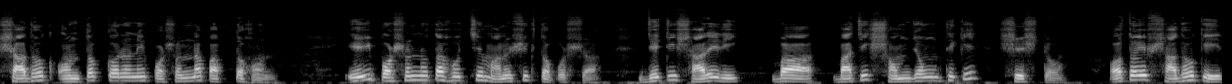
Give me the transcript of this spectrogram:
সাধক অন্তঃকরণে প্রসন্না প্রাপ্ত হন। এই প্রসন্নতা হচ্ছে মানসিক তপস্যা, যেটি শারীরিক বা বাচিক সংযম থেকে শ্রেষ্ঠ। অতএব সাধকের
